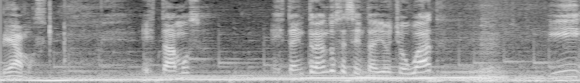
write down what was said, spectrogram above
veamos. Estamos, está entrando 68 watts y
